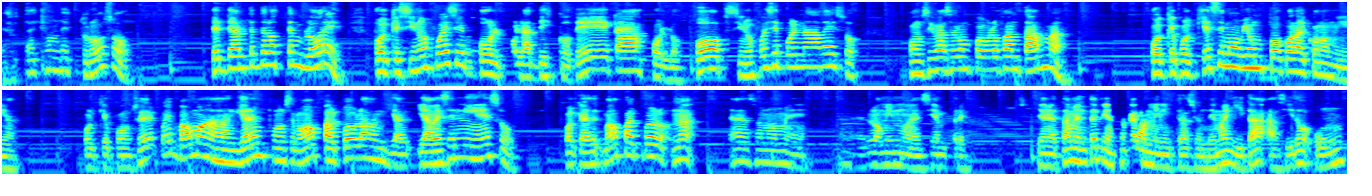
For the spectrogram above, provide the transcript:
eso está hecho un destrozo. Desde antes de los temblores. Porque si no fuese por, las discotecas, por los pops, si no fuese por nada de eso, Ponce iba a ser un pueblo fantasma. Porque ¿por qué se movió un poco la economía? Porque Ponce, pues vamos a janguear en Ponce, vamos para el pueblo a janguear. Y a veces ni eso. Porque vamos para el pueblo, no, eso no me... Lo mismo de siempre. Y honestamente pienso que la administración de Mayita ha sido un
